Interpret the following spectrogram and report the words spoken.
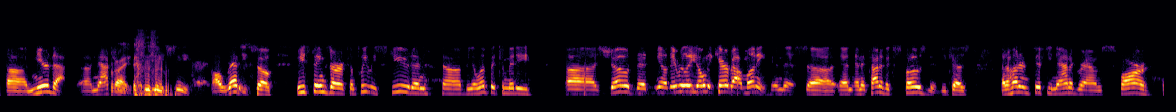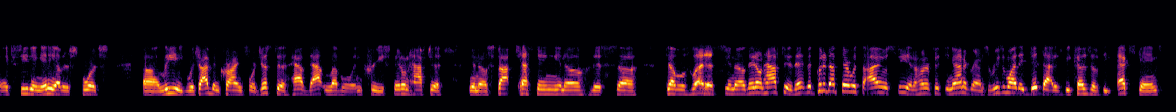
uh, near that uh, naturally right. THC already. So these things are completely skewed, and uh, the Olympic Committee uh, showed that you know they really only care about money in this, uh, and and it kind of exposed it because at 150 nanograms, far exceeding any other sports uh, league, which I've been crying for, just to have that level increased. They don't have to, you know, stop testing, you know, this uh, devil's lettuce. You know, they don't have to. They, they put it up there with the IOC at 150 nanograms. The reason why they did that is because of the X Games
